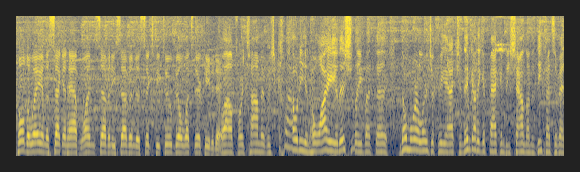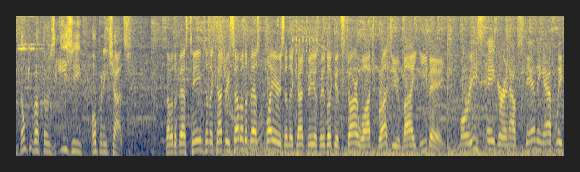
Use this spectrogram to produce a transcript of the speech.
pulled away in the second half, 177 to 62. Bill, what's their key today? Well, for Tom, it was cloudy in Hawaii initially, but uh, no more allergic reaction. They've got to get back and be sound on the defensive end. Don't give up those easy opening shots. Some of the best teams in the country, some of the best players in the country as we look at Star Watch, brought to you by eBay. Maurice Ager, an outstanding athlete,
